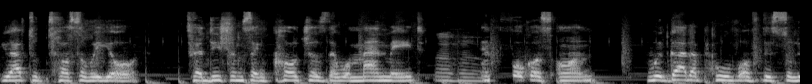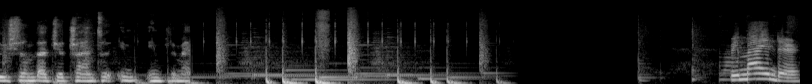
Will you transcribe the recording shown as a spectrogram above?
you have to toss away your traditions and cultures that were man-made mm-hmm. and focus on we God approve of the solution that you're trying to Im- implement. Reminder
